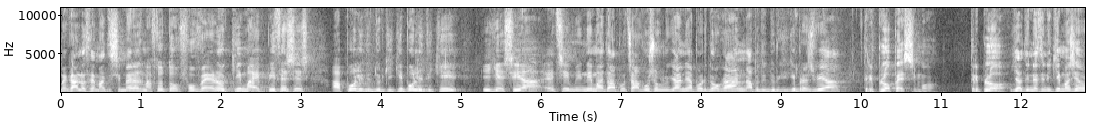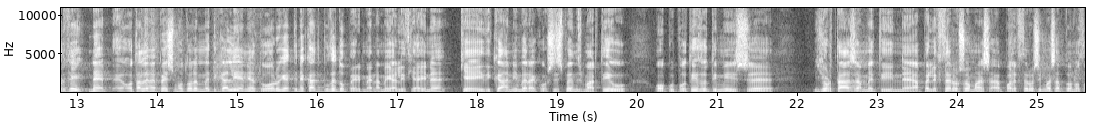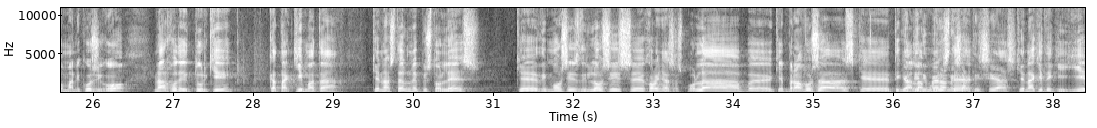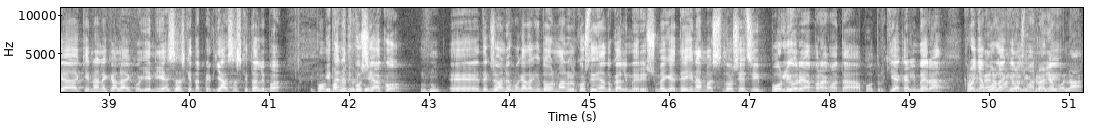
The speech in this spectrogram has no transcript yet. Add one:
Μεγάλο θέμα της ημέρας με αυτό το φοβερό κύμα επίθεσης από όλη την τουρκική πολιτική ηγεσία. Έτσι, μηνύματα από Τσαβούσο Γλουγιάννη, από Ερντογάν, από την τουρκική πρεσβεία. Τριπλό πέσιμο. Τριπλό. Για την εθνική μας γιορτή. Ναι, ε, όταν λέμε πέσιμο το λέμε με την καλή έννοια του όρου, γιατί είναι κάτι που δεν το περιμέναμε, η αλήθεια είναι. Και ειδικά ανήμερα 25 Μαρτίου, όπου υποτίθεται ότι εμείς ε, γιορτάζαμε την ε, απελευθέρωσή μας απελευθέρωσή μας από τον Οθωμανικό ζυγό, να έρχονται οι Τούρκοι κατά κύματα και να στέλνουν επιστολές και δημόσιες δηλώσεις ε, χρόνια σας πολλά ε, και μπράβο σας και τι Για καλά την που ημέρα είστε ανεξαρτησίας. και να έχετε και υγεία και να είναι καλά οι οικογένειές σας και τα παιδιά σας και τα λοιπά. Λοιπόν, Ήταν πάμε εντυπωσιακό. Ε, δεν ξέρω αν έχουμε καταρχήν τον Μανώλη Κωστίδη να τον καλημερίσουμε γιατί έχει να μας δώσει έτσι πολύ ωραία πράγματα από Τουρκία. Καλημέρα. Χρόνια Καλημέρα, πολλά και Μανώλη, Χρόνια πολλά.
